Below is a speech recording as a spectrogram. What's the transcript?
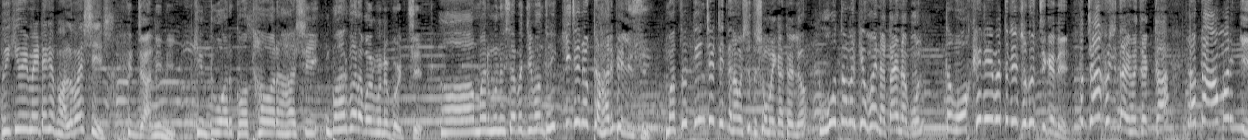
তুই কি ওই মেয়েটাকে ভালোবাসিস? জানিনি কিন্তু ওর কথা ওর হাসি বারবার আমার মনে পড়ছে। আমার মনে হচ্ছে আবার জীবন থেকে কি যেন একটা হার ফেলেছি। মাত্র তিন চারটি দিন আমার সাথে সময় কাটাইলো। ও তো আমার কি হয় না তাই না বল তা ওকে নিয়ে এত টেনশন করছে কেন? যা খুশি তাই হয়ে যাক কা। তাতে আমার কি?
